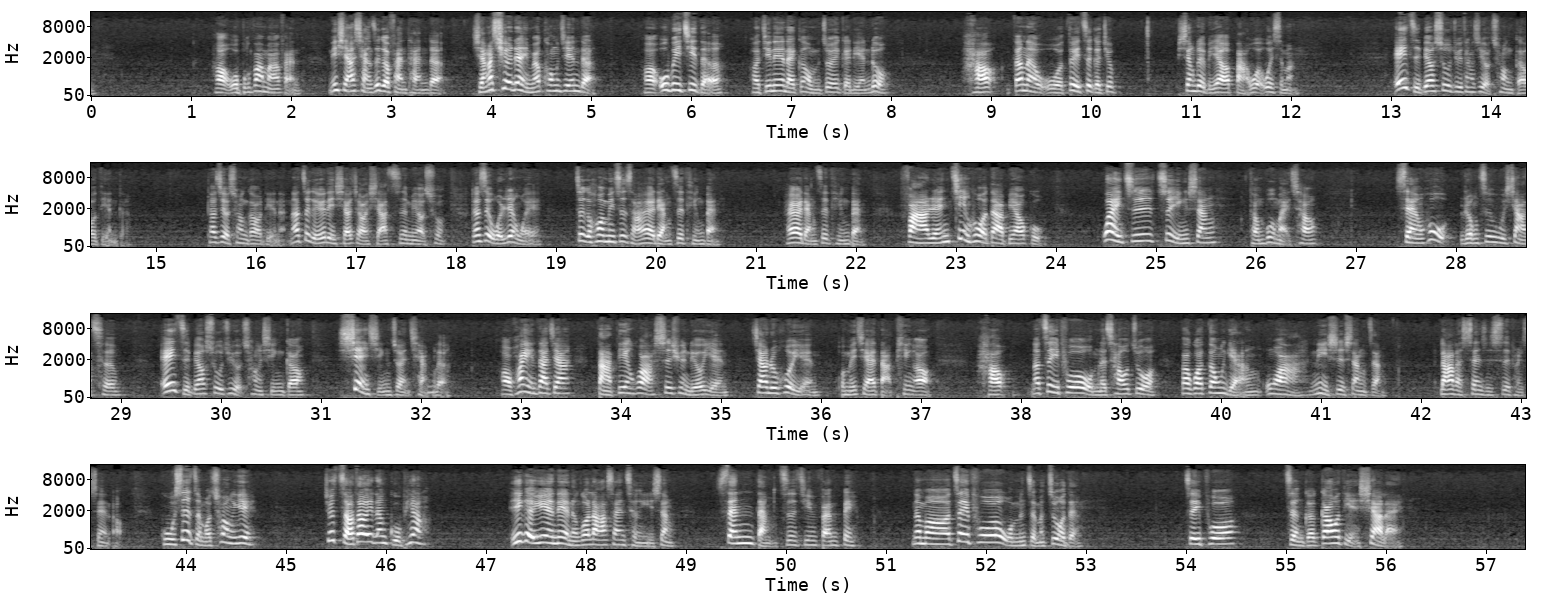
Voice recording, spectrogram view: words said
好，我不怕麻烦。你想要抢这个反弹的，想要确认有没有空间的，好，务必记得，好，今天来跟我们做一个联络。好，当然我对这个就相对比较有把握，为什么？A 指标数据它是有创高点的，它是有创高点的，那这个有点小小瑕疵没有错，但是我认为这个后面至少还有两次停板，还有两次停板，法人进货大标股，外资自营商同步买超，散户融资户下车，A 指标数据有创新高。现行转强了，好，欢迎大家打电话、私讯留言加入会员，我们一起来打拼哦。好，那这一波我们的操作，包括东阳，哇，逆势上涨，拉了三十四 percent 哦。股市怎么创业？就找到一张股票，一个月内能够拉三成以上，三档资金翻倍。那么这一波我们怎么做的？这一波整个高点下来，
